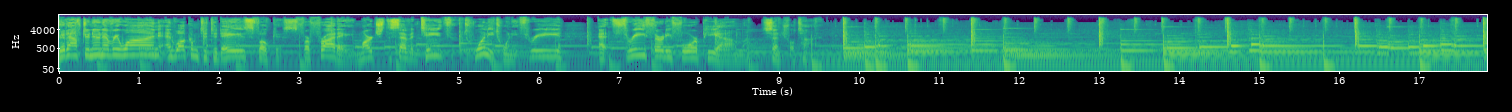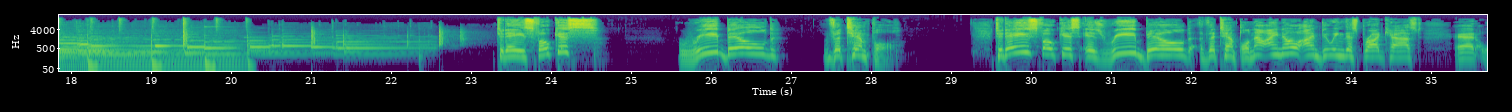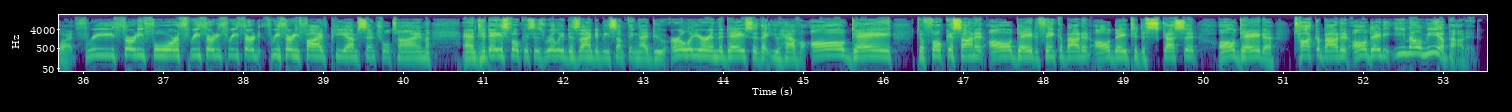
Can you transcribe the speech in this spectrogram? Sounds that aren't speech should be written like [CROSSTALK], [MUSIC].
Good afternoon, everyone, and welcome to today's focus for Friday, March the 17th, 2023 at 3:34 p.m. Central Time. Today's focus rebuild the temple. Today's focus is rebuild the temple. Now, I know I'm doing this broadcast at what 334 333 335 p.m central time. And today's focus is really designed to be something i do earlier in the day so that you have all day to focus on it all day to think about it all day to discuss it all day to talk about it all day to email me about it.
